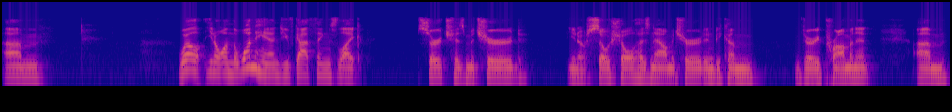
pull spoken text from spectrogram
Um, well, you know, on the one hand, you've got things like search has matured, you know, social has now matured and become very prominent. Um,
